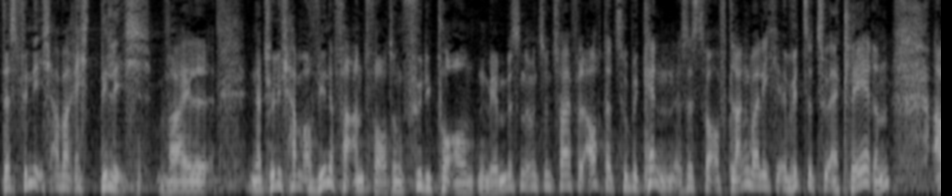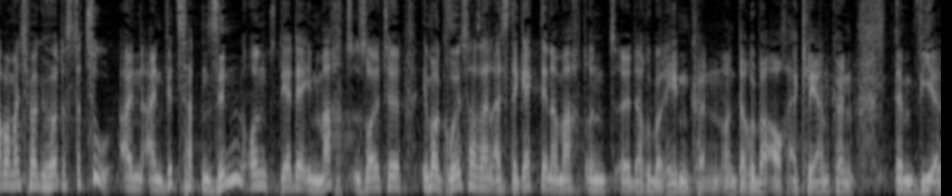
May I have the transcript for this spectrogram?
Das finde ich aber recht billig, weil natürlich haben auch wir eine Verantwortung für die Pointen. Wir müssen uns im Zweifel auch dazu bekennen. Es ist zwar oft langweilig, Witze zu erklären, aber manchmal gehört es dazu. Ein, ein Witz hat einen Sinn und der, der ihn macht, sollte immer größer sein als der Gag, den er macht und äh, darüber reden können und darüber auch erklären können, ähm, wie er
